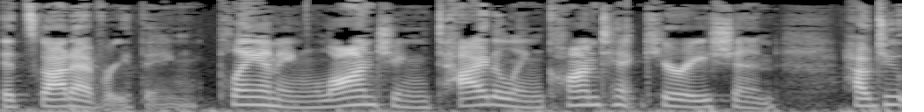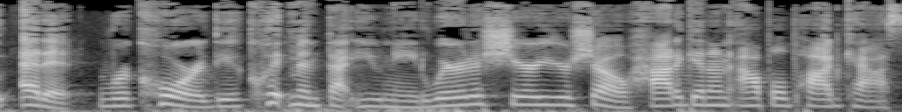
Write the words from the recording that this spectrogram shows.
It's got everything planning, launching, titling, content curation, how to edit, record, the equipment that you need, where to share your show, how to get on Apple Podcasts,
